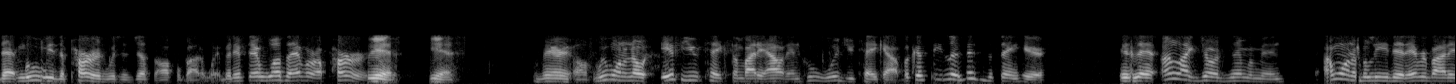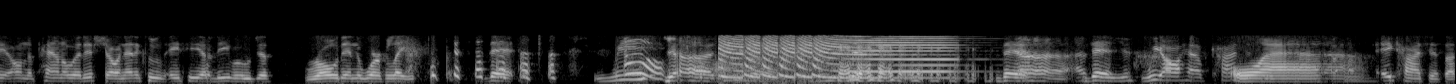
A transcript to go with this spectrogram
that movie, The Purge, which is just awful by the way, but if there was ever a purge, Yes, yes. Very awful. we want to know if you take somebody out and who would you take out? Because see, look, this is the thing here, is that unlike George Zimmerman, I want to believe that everybody on the panel of this show, and that includes ATL Diva, who just rolled into work late, that we Oh. judge that Yeah, that we all have conscience, wow. a conscience, I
